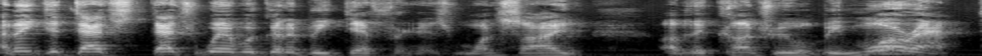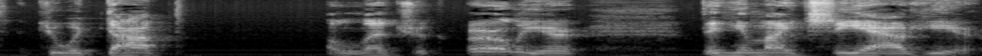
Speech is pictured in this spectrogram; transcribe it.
I think that that's that's where we're going to be different. Is one side of the country will be more apt to adopt electric earlier than you might see out here.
